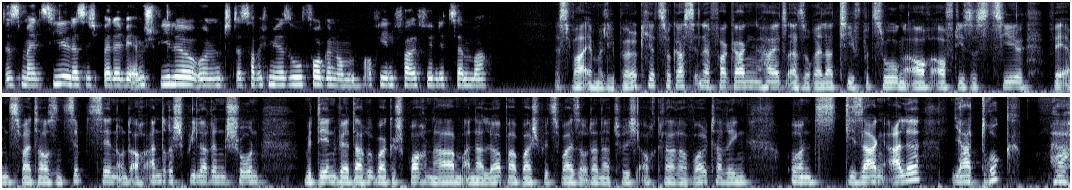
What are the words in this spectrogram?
das ist mein Ziel, dass ich bei der WM spiele und das habe ich mir so vorgenommen, auf jeden Fall für den Dezember. Es war Emily Bölk hier zu Gast in der Vergangenheit, also relativ bezogen auch auf dieses Ziel WM 2017 und auch andere Spielerinnen schon, mit denen wir darüber gesprochen haben, Anna Lörper beispielsweise oder natürlich auch Clara Woltering. Und die sagen alle, ja, Druck ja,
